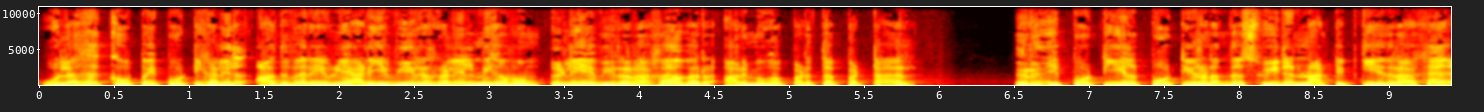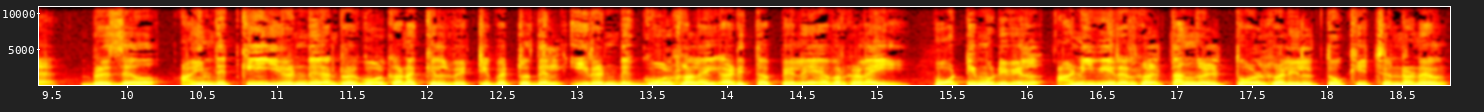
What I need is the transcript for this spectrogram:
உலக கோப்பை போட்டிகளில் அதுவரை விளையாடிய வீரர்களில் மிகவும் இளைய வீரராக அவர் அறிமுகப்படுத்தப்பட்டார். இறுதிப் போட்டியில் போட்டி நடந்த ஸ்வீடன் நாட்டிற்கு எதிராக பிரேசில் ஐந்திற்கு இரண்டு என்ற கோல் கணக்கில் வெற்றி பெற்றதில் இரண்டு கோல்களை அடித்த பெலே அவர்களை போட்டி முடிவில் அணி வீரர்கள் தங்கள் தோள்களில் தூக்கிச் சென்றனர்.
